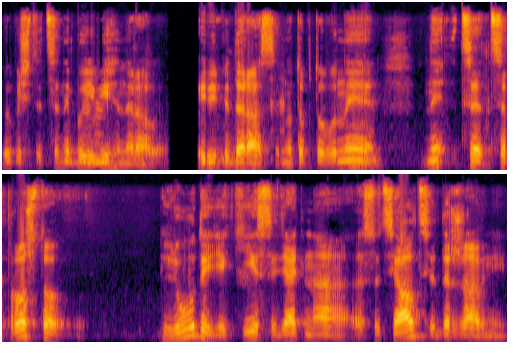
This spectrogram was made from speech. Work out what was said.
Вибачте, це не бойові генерали, бойові підараси. Ну тобто, вони не це, це просто люди, які сидять на соціалці державній.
